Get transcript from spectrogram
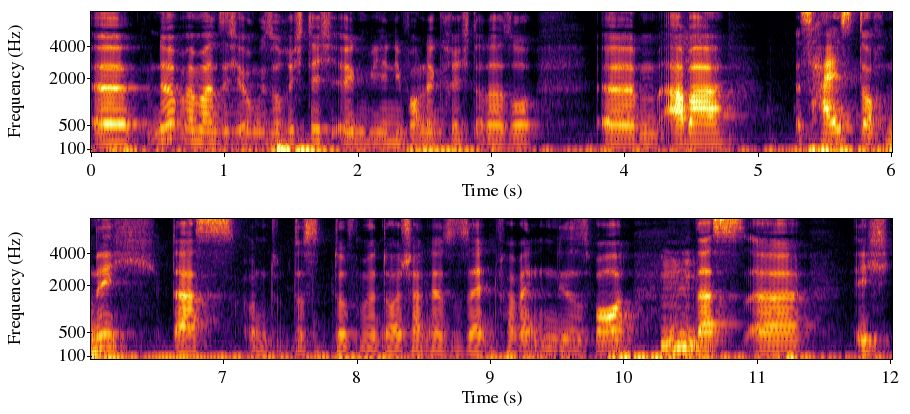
äh, ne, wenn man sich irgendwie so richtig irgendwie in die Wolle kriegt oder so. Ähm, aber es heißt doch nicht, dass, und das dürfen wir in Deutschland ja so selten verwenden, dieses Wort, dass äh, ich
